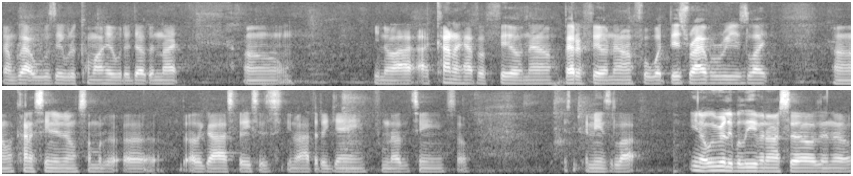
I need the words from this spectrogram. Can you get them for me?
I'm glad we was able to come out here with a dub tonight. Um, you know, I, I kind of have a feel now, better feel now for what this rivalry is like. Um, I kind of seen it on some of the, uh, the, other guys' faces, you know, after the game from the other team. So it, means a lot. You know, we really believe in ourselves, and uh,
